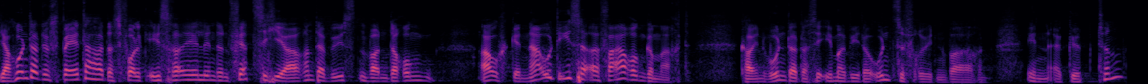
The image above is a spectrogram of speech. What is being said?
Jahrhunderte später hat das Volk Israel in den 40 Jahren der Wüstenwanderung auch genau diese Erfahrung gemacht. Kein Wunder, dass sie immer wieder unzufrieden waren. In Ägypten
